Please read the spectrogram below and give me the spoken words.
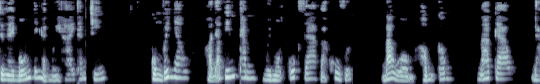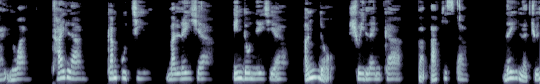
từ ngày 4 đến ngày 12 tháng 9. Cùng với nhau, họ đã viếng thăm 11 quốc gia và khu vực, bao gồm Hồng Kông, Macau, Đài Loan, Thái Lan, Campuchia, Malaysia, Indonesia, Ấn Độ, Sri Lanka và Pakistan. Đây là chuyến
